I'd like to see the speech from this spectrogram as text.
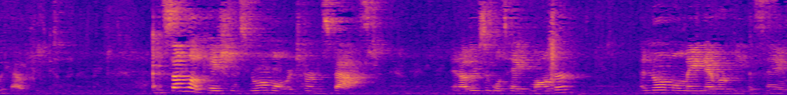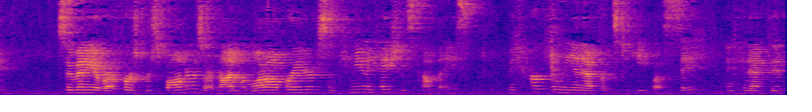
without heat. In some locations, normal returns fast. In others, it will take longer, and normal may never be the same. So many of our first responders, our 911 operators, and communications companies make Herculean efforts to keep us safe and connected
